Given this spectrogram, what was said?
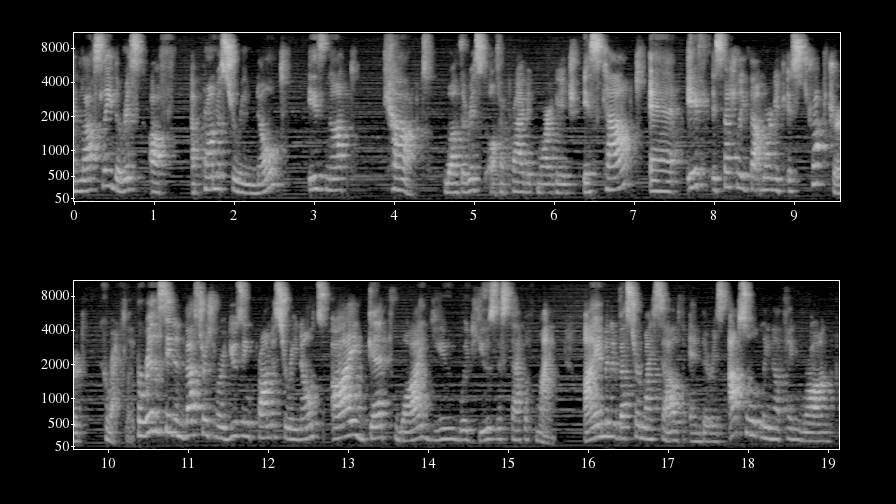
and lastly, the risk of a promissory note is not capped while the risk of a private mortgage is capped and if especially if that mortgage is structured correctly. For real estate investors who are using promissory notes, I get why you would use this type of money. I am an investor myself, and there is absolutely nothing wrong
